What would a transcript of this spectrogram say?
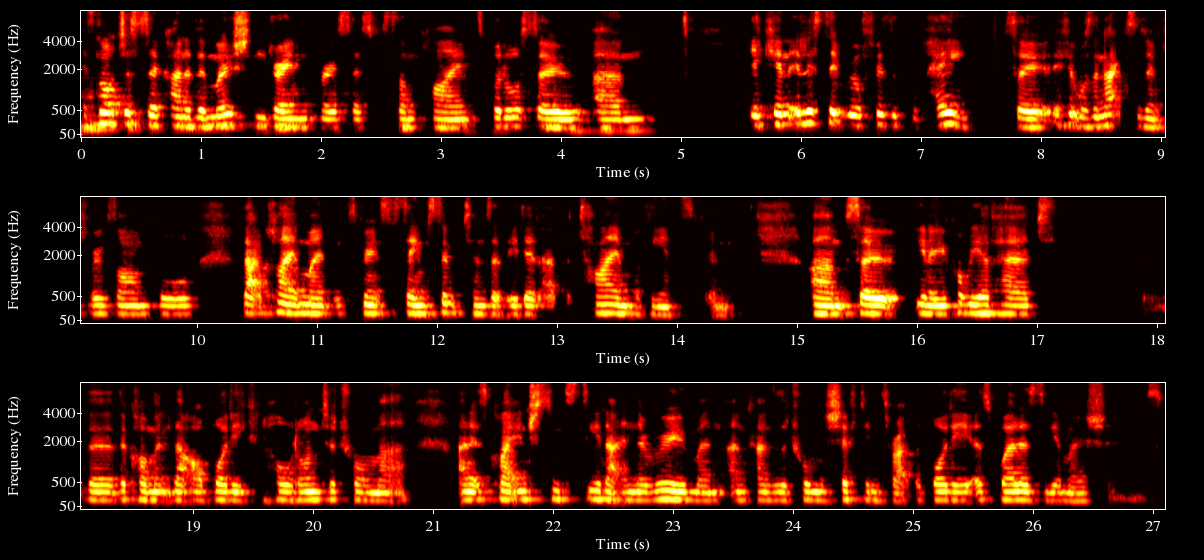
it's not just a kind of emotionally draining process for some clients, but also um, it can elicit real physical pain. So if it was an accident, for example, that client might experience the same symptoms that they did at the time of the incident. Um, so, you know, you probably have heard the, the comment that our body can hold on to trauma. And it's quite interesting to see that in the room and, and kind of the trauma shifting throughout the body as well as the emotions.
